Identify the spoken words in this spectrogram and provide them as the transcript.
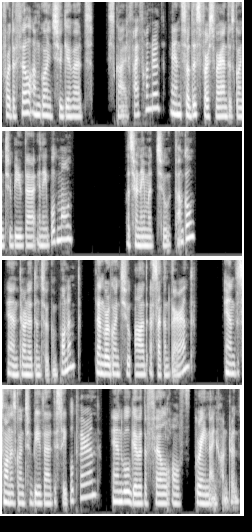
For the fill, I'm going to give it sky 500. And so this first variant is going to be the enabled mode. Let's rename it to toggle. and turn it into a component. Then we're going to add a second variant. And this one is going to be the disabled variant. And we'll give it a fill of gray 900.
